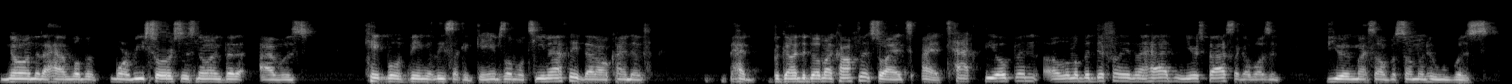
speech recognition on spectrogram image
knowing that I had a little bit more resources, knowing that I was capable of being at least like a games level team athlete, that all kind of had begun to build my confidence. So I, I attacked the open a little bit differently than I had in years past. Like I wasn't viewing myself as someone who was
